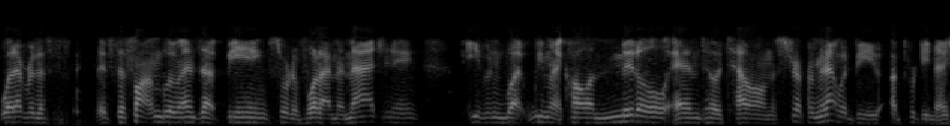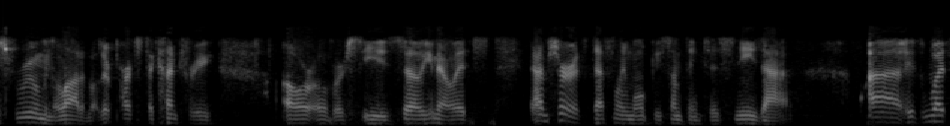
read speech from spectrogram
whatever the if the Fontainebleau ends up being sort of what I'm imagining, even what we might call a middle end hotel on the strip. I mean, that would be a pretty nice room in a lot of other parts of the country or overseas. So, you know, it's I'm sure it definitely won't be something to sneeze at. Uh, it, what's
